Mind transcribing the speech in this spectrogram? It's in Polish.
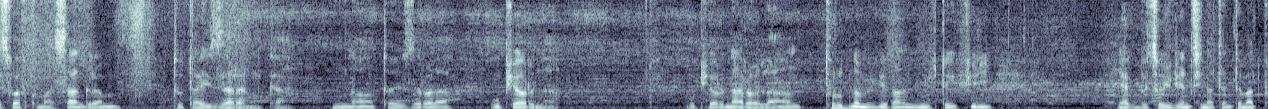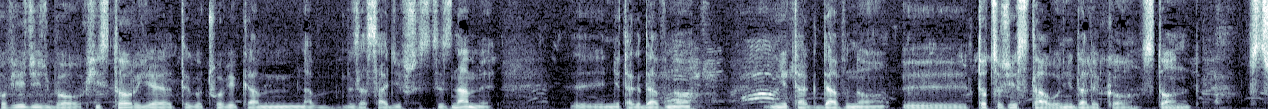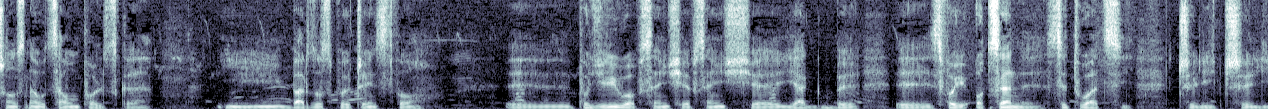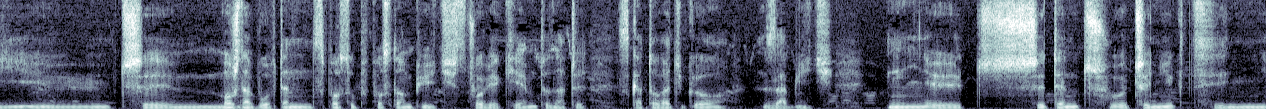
Wiesław Komasa, gram tutaj Zaranka. No, to jest rola upiorna. Upiorna rola. Trudno mi, w tej chwili jakby coś więcej na ten temat powiedzieć, bo historię tego człowieka na w zasadzie wszyscy znamy. Y, Nie tak dawno, nie tak dawno y, to, co się stało niedaleko stąd, wstrząsnęło całą Polskę i bardzo społeczeństwo podzieliło w sensie, w sensie jakby y, swojej oceny sytuacji, czyli, czyli y, czy można było w ten sposób postąpić z człowiekiem, to znaczy skatować go, zabić, Mm, y, czy ten czy nikt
